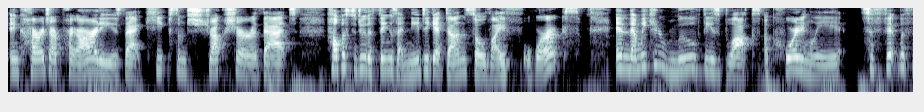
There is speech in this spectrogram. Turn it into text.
encourage our priorities, that keep some structure, that help us to do the things that need to get done so life works. And then we can move these blocks accordingly to fit with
